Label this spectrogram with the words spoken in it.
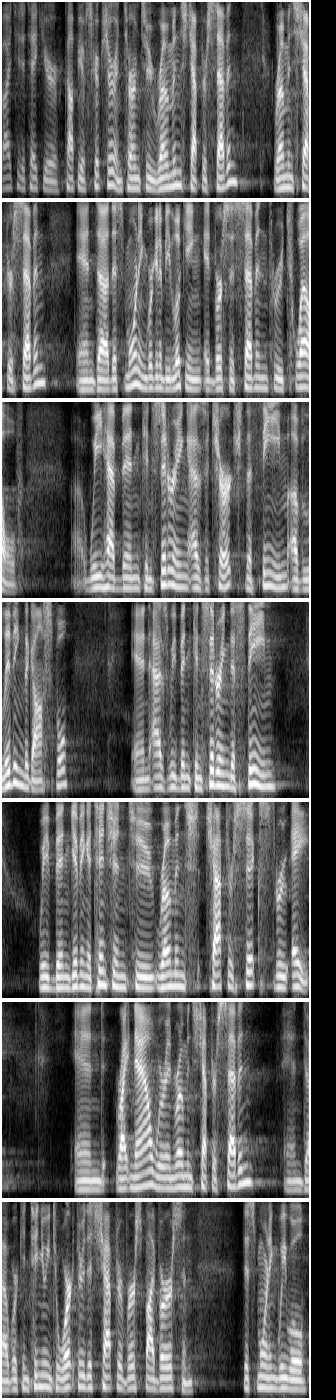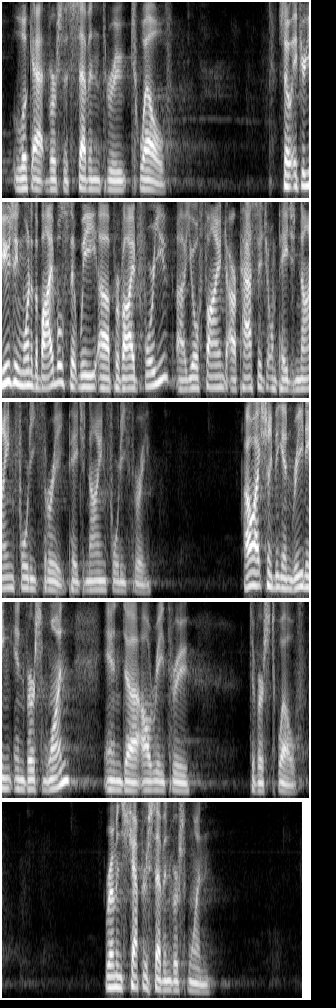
invite you to take your copy of Scripture and turn to Romans chapter 7. Romans chapter 7. And uh, this morning we're going to be looking at verses 7 through 12. Uh, we have been considering as a church the theme of living the gospel. And as we've been considering this theme, we've been giving attention to Romans chapter 6 through 8. And right now we're in Romans chapter 7. And uh, we're continuing to work through this chapter verse by verse. And this morning we will look at verses 7 through 12. So if you're using one of the Bibles that we uh, provide for you, uh, you'll find our passage on page 943. Page 943. I'll actually begin reading in verse 1, and uh, I'll read through to verse 12. Romans chapter 7, verse 1.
